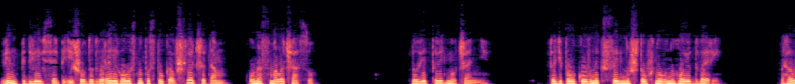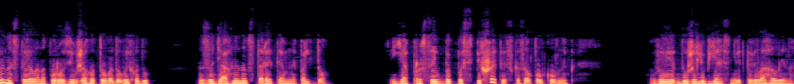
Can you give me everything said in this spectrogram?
Він підвівся, підійшов до дверей і голосно постукав швидше там, у нас мало часу. У відповідь мовчанні. Тоді полковник сильно штовхнув ногою двері. Галина стояла на порозі, вже готова до виходу, зодягнена в старе темне пальто. Я просив би поспішити, сказав полковник. Ви дуже люб'язні, відповіла Галина.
